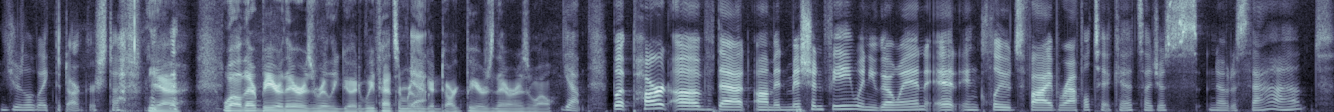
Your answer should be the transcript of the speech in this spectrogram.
Usually like the darker stuff. yeah. Well, their beer there is really good. We've had some really Yeah. good dark beers there as well. Yeah. But part of that um, admission fee when you go in, it includes five raffle tickets. I just noticed that.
